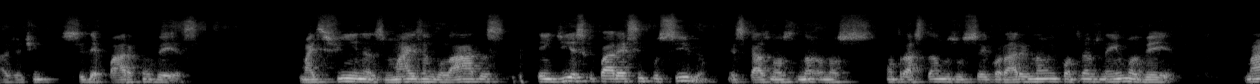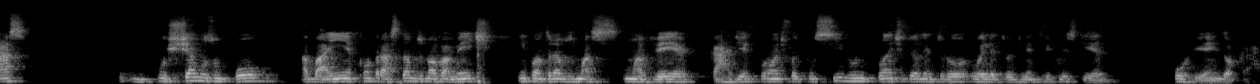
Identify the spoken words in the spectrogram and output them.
a gente se depara com veias mais finas, mais anguladas. Tem dias que parece impossível. Nesse caso, nós, nós contrastamos o seio coronário e não encontramos nenhuma veia mas puxamos um pouco a bainha, contrastamos novamente, encontramos uma, uma veia cardíaca por onde foi possível o implante do eletrodo, o eletrodo ventrículo esquerdo por via endocárdica.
